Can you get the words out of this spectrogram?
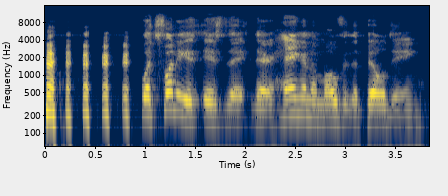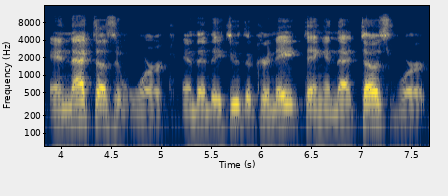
So what's funny is, is that they're hanging them over the building, and that doesn't work. And then they do the grenade thing, and that does work.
